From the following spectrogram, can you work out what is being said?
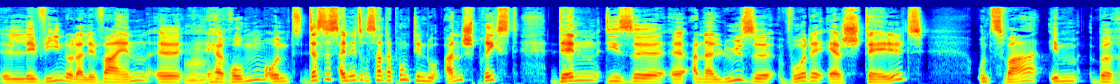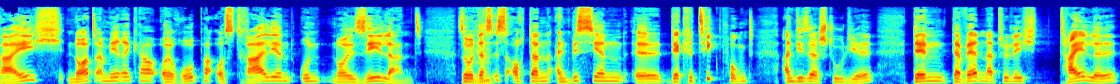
Levin oder Levine äh, mhm. herum. Und das ist ein interessanter Punkt, den du ansprichst, denn diese äh, Analyse wurde erstellt. Und zwar im Bereich Nordamerika, Europa, Australien und Neuseeland. So, mhm. das ist auch dann ein bisschen äh, der Kritikpunkt an dieser Studie, denn da werden natürlich Teile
